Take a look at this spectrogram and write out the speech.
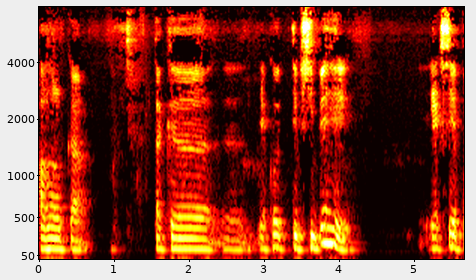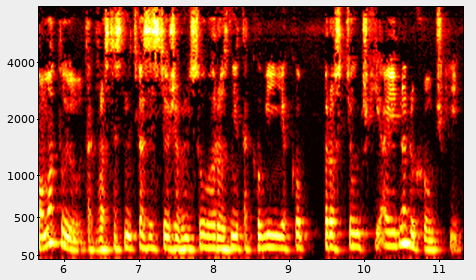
Havelka, tak eh, jako ty příběhy, jak si je pamatuju, tak vlastně jsem teďka zjistil, že oni jsou hrozně takový jako prostoučký a jednoduchoučký.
